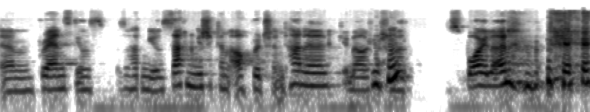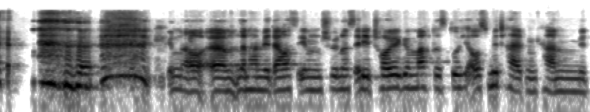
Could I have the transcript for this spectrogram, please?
ähm, Brands, die uns, also hatten, die uns Sachen geschickt haben, auch Bridge and Tunnel, genau, ich mhm. schon mal spoilern. genau, ähm, dann haben wir daraus eben ein schönes Editorial gemacht, das durchaus mithalten kann mit,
